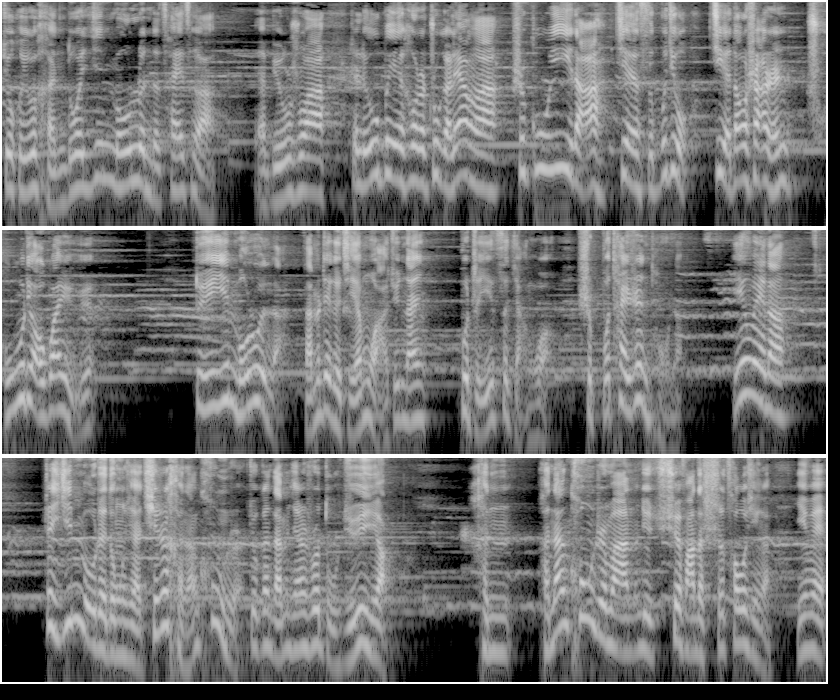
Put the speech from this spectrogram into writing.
就会有很多阴谋论的猜测啊。呃，比如说啊，这刘备或者诸葛亮啊，是故意的啊，见死不救，借刀杀人，除掉关羽。对于阴谋论啊，咱们这个节目啊，君南不止一次讲过，是不太认同的。因为呢，这阴谋这东西啊，其实很难控制，就跟咱们前面说赌局一样，很很难控制嘛，那就缺乏的实操性啊。因为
